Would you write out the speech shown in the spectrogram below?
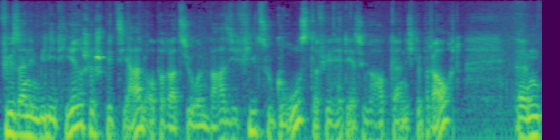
Für seine militärische Spezialoperation war sie viel zu groß, dafür hätte er es überhaupt gar nicht gebraucht. Ähm,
